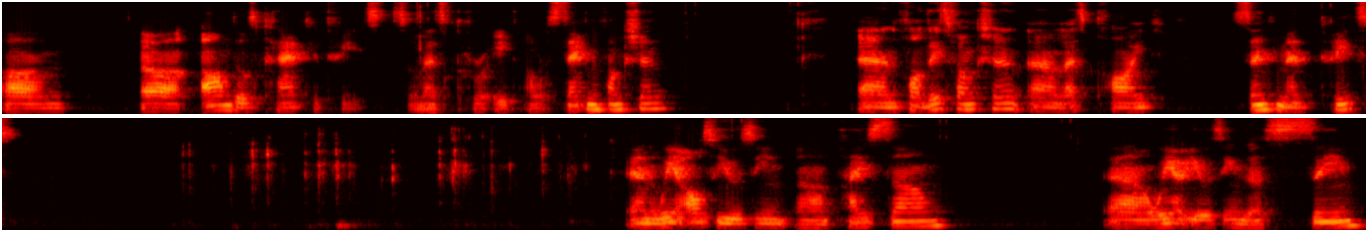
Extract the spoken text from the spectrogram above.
um, uh, on those collected tweets. So let's create our second function. And for this function, uh, let's call it sentiment tweets. And we are also using uh, Python. Uh, we are using the same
